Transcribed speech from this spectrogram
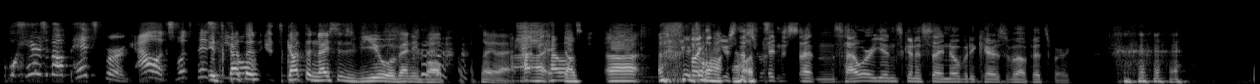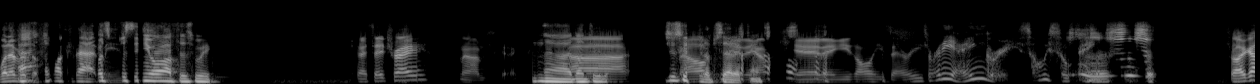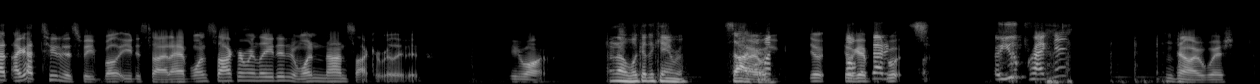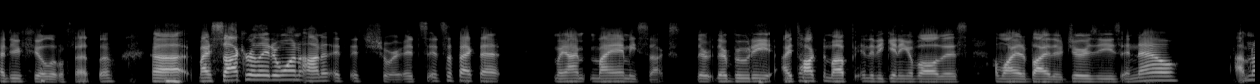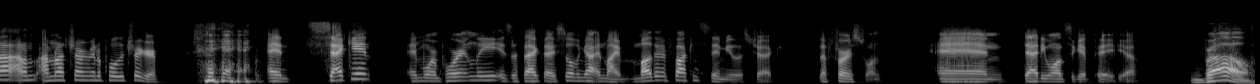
Who cares about Pittsburgh, Alex? What's Pittsburgh? It's you got the it's got the nicest view of any ballpark. I'll tell you that. Uh, it does. Uh, If go I on, can use this right in a sentence, how are Yin's gonna say nobody cares about Pittsburgh? Whatever the fuck that What's means. pissing you off this week? Can I say Trey? No, I'm just kidding. No, don't do that. Uh, Just no, get I'm upset kidding, again. I'm kidding. He's all he's there. He's already angry. He's always so angry. So I got I got two this week. But let you decide. I have one soccer related and one non-soccer related. What do you want? I don't know. Look at the camera. Soccer. Alright, You'll, you'll Oh, get. God, Are you pregnant? No, I wish. I do feel a little fat though. Uh, my soccer related one on it, it, it's short. It's it's the fact that Mi- Miami sucks. They're they're booty. I talked them up in the beginning of all this. I wanted to buy their jerseys, and now I'm not. I'm, I'm not sure I'm gonna pull the trigger. And second, and more importantly, is the fact that I still haven't gotten my motherfucking stimulus check, the first one, and Daddy wants to get paid, yo. Bro,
